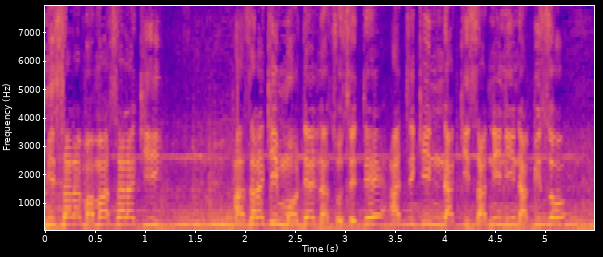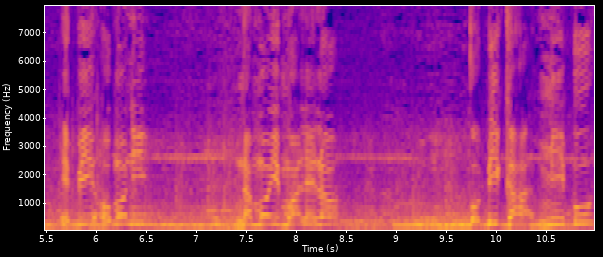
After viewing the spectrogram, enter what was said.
misala mama asalaki azalaki modele na société atiki ndakisa nini na biso epuis omoni na moi mwa lelo kobika mibu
